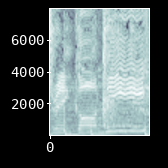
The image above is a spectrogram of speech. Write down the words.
drink on me.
